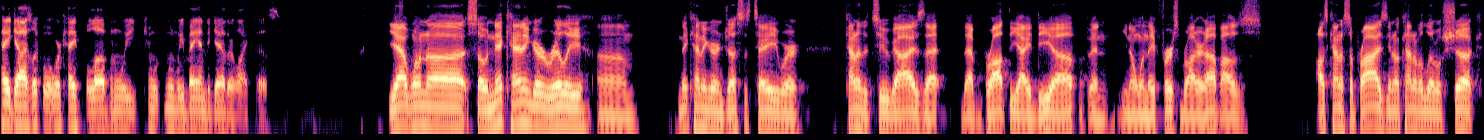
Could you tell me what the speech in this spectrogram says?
hey guys look at what we're capable of when we can when we band together like this yeah when uh so nick heninger really um nick heninger and justus tavai were kind of the two guys that that brought the idea up and you know when they first brought it up i was i was kind of surprised you know kind of a little shook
